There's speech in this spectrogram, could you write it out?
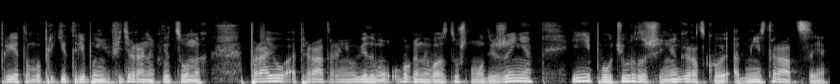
При этом, вопреки требованиям федеральных авиационных правил, оператор не уведомил органы воздушного движения и не получил разрешения городской администрации.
